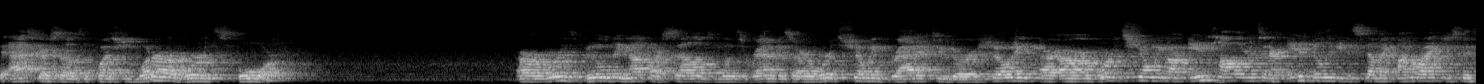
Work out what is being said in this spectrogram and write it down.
to ask ourselves the question what are our words for? Are our words building up ourselves and those around us? Are our words showing gratitude or showing, are, are our words showing our intolerance and our inability to stomach unrighteousness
